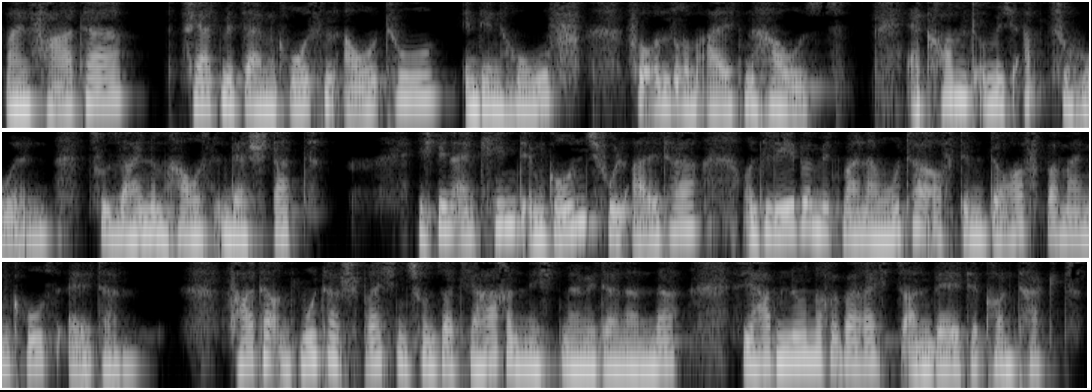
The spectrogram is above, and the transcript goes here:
Mein Vater fährt mit seinem großen Auto in den Hof vor unserem alten Haus. Er kommt, um mich abzuholen, zu seinem Haus in der Stadt. Ich bin ein Kind im Grundschulalter und lebe mit meiner Mutter auf dem Dorf bei meinen Großeltern. Vater und Mutter sprechen schon seit Jahren nicht mehr miteinander, sie haben nur noch über Rechtsanwälte Kontakt.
